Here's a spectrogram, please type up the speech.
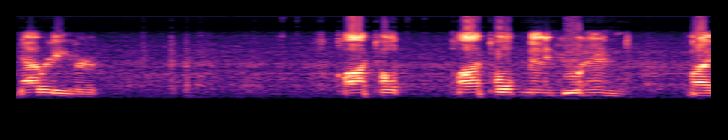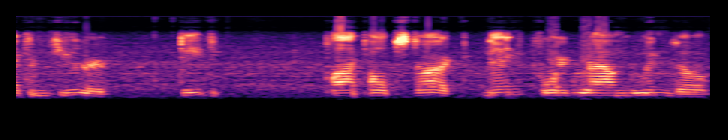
Narrator. Pop-up. Pop-up menu end. My computer. DV. Pop-up start. Menu foreground window.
